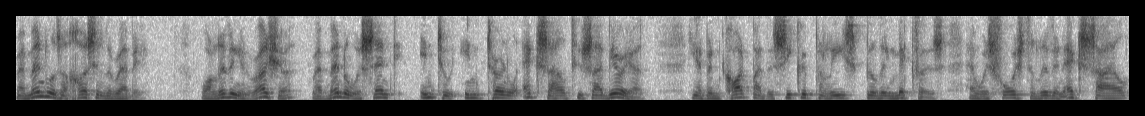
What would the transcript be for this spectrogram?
Reb Mendel is a chassid of the Rebbe. While living in Russia, Reb Mendel was sent into internal exile to Siberia. He had been caught by the secret police building mikvahs and was forced to live in exile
